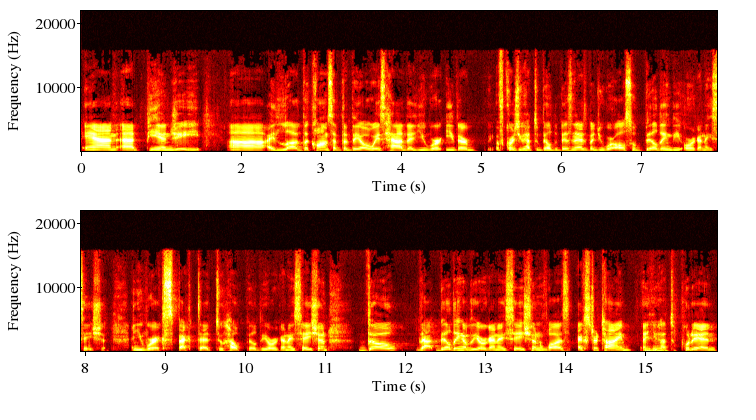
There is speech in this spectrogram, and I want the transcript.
and at P&G Uh, I love the concept that they always had that you were either, of course, you had to build a business, but you were also building the organization and you were expected to help build the organization. Though that building of the organization was extra time and mm-hmm. you had to put in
